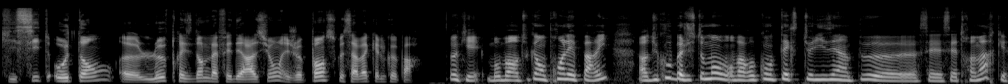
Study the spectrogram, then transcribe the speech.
qui cite autant euh, le président de la fédération et je pense que ça va quelque part. Ok, bon bah en tout cas on prend les paris. Alors du coup bah justement on va recontextualiser un peu euh, cette remarque.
